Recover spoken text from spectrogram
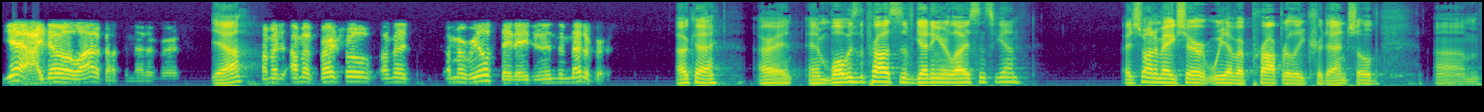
Yeah, I know a lot about the metaverse. Yeah. I'm a, I'm a virtual, I'm a, I'm a real estate agent in the metaverse. Okay. All right. And what was the process of getting your license again? I just want to make sure we have a properly credentialed. Um,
